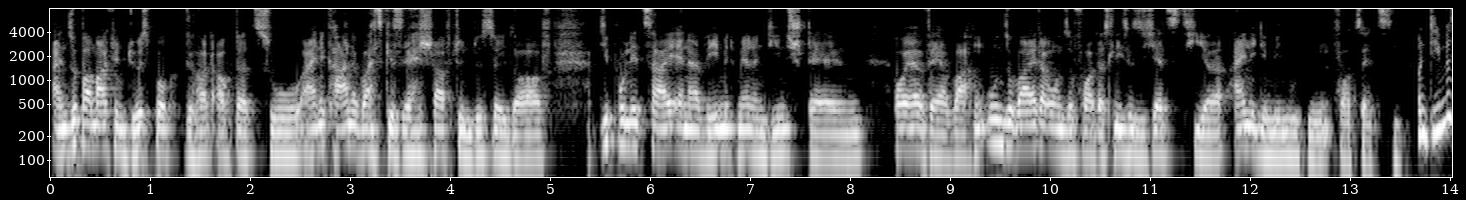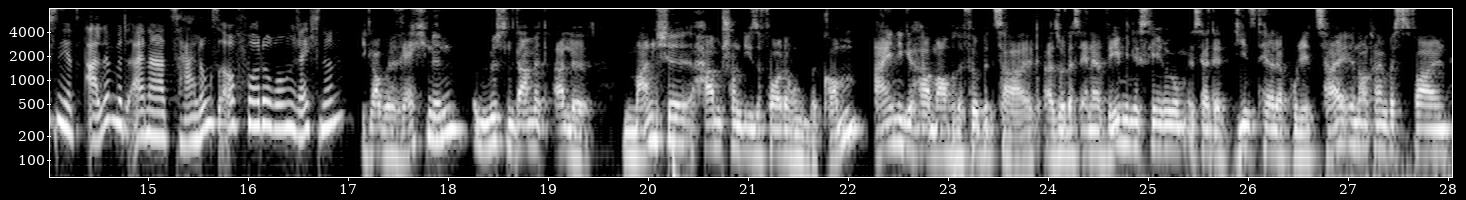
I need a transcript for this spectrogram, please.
ein Supermarkt in Duisburg gehört auch dazu, eine Karnevalsgesellschaft in Düsseldorf, die Polizei Polizei NRW mit mehreren Dienststellen, Feuerwehrwachen und so weiter und so fort. Das ließe sich jetzt hier einige Minuten fortsetzen. Und die müssen jetzt alle mit einer Zahlungsaufforderung rechnen? Ich glaube, rechnen müssen damit alle. Manche haben schon diese Forderung bekommen. Einige haben auch dafür bezahlt. Also das NRW-Ministerium ist ja der Dienstherr der Polizei in Nordrhein-Westfalen.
